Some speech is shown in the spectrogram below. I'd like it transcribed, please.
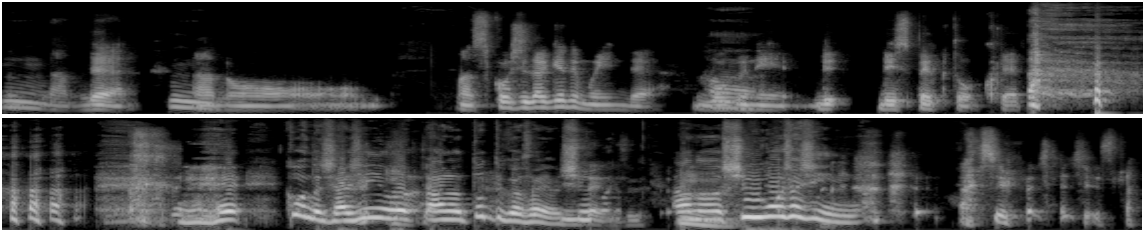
うん。なんで、うん。あのーまあ、少しだけでもいいんで僕にリ,、リスペクトをくれ え今度写真をあの撮ってくださいよ。集言いたいです。あのうん。集合写真あ、集合写真ですか。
